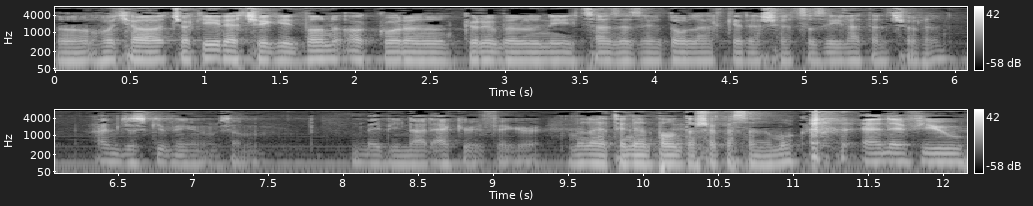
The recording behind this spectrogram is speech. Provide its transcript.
Uh, hogyha csak érettségid van, akkor uh, körülbelül 400 ezer dollárt kereshetsz az életed során. I'm just giving you some, maybe not accurate figure. Mert lehet, hogy nem pontosak a számok. And if you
